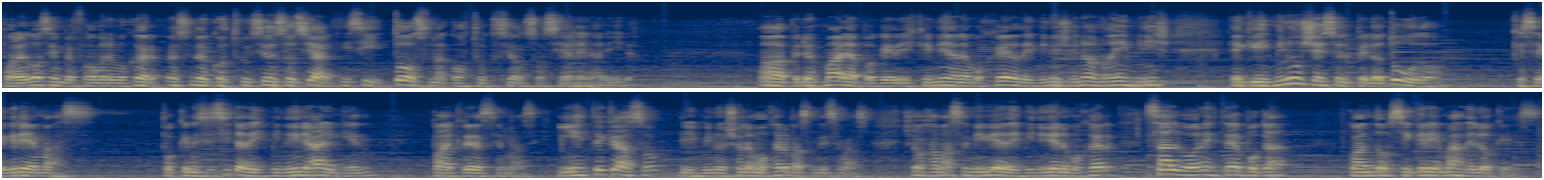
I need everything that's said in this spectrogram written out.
Por algo siempre fue hombre y mujer, es una construcción social. Y sí, todo es una construcción social en la vida ah, pero es mala porque discrimina a la mujer o disminuye. No, no disminuye. El que disminuye es el pelotudo que se cree más, porque necesita disminuir a alguien para creerse más. Y en este caso, disminuyó a la mujer para sentirse más. Yo jamás en mi vida disminuí a la mujer, salvo en esta época cuando se cree más de lo que es.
